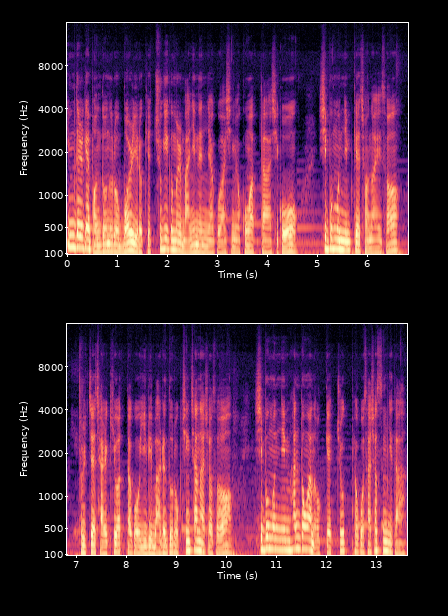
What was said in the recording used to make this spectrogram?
힘들게 번 돈으로 뭘 이렇게 축의금을 많이 냈냐고 하시며 고맙다 하시고 시부모님께 전화해서 둘째 잘 키웠다고 입이 마르도록 칭찬하셔서 시부모님 한동안 어깨 쭉 펴고 사셨습니다.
